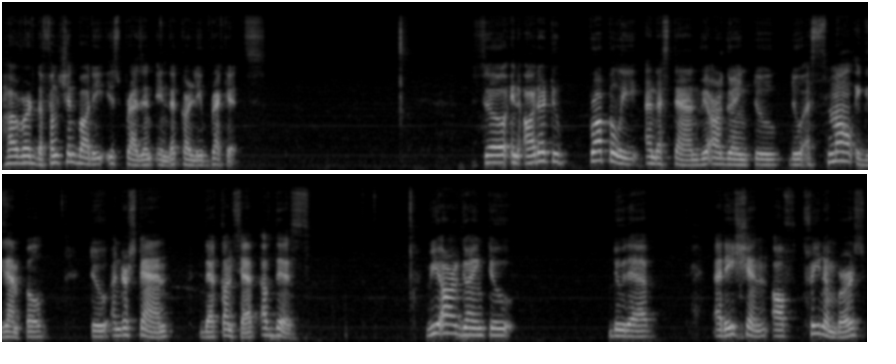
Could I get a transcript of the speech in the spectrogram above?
However the function body is present in the curly brackets. So in order to properly understand we are going to do a small example to understand the concept of this. We are going to do the addition of three numbers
